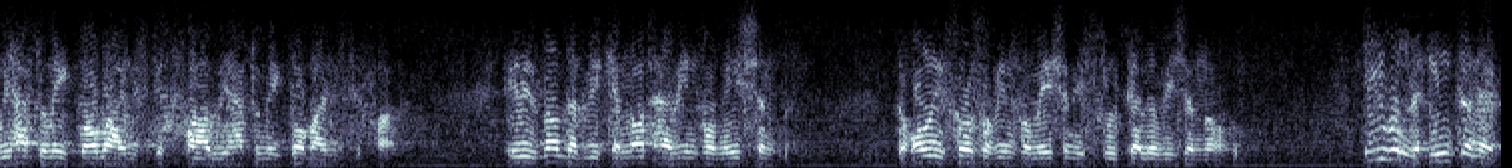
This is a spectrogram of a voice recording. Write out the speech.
We have to make tawbah and istighfar. We have to make tawbah and istighfar. It is not that we cannot have information. The only source of information is through television now. Even the internet,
